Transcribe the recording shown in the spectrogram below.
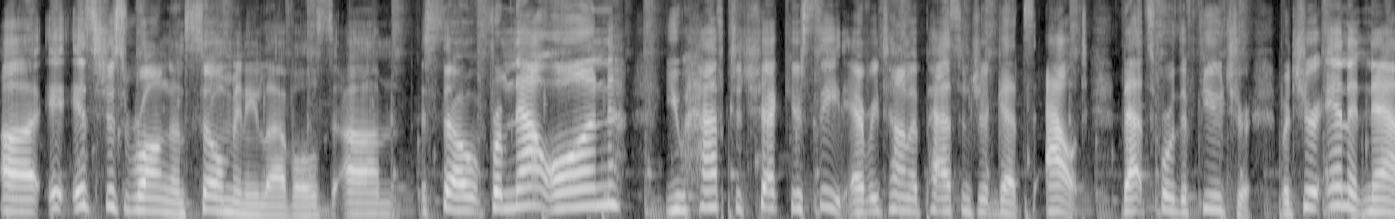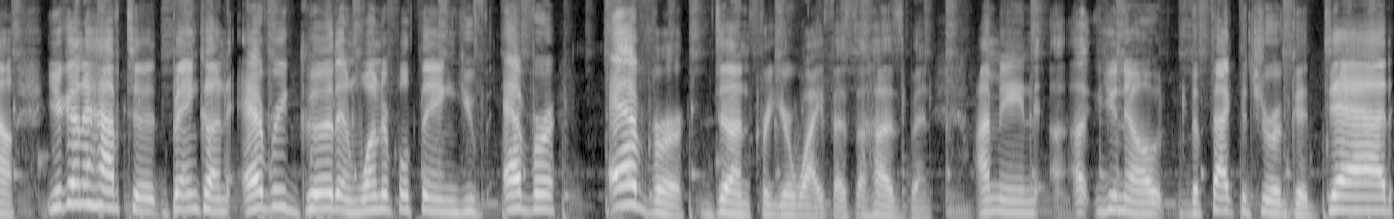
Uh, it, it's just wrong on so many levels. Um, so from now on, you have to check your seat every time a passenger gets out. That's for the future. But you're in it now. You're going to have to bank on every good and wonderful thing you've ever ever done for your wife as a husband. I mean, uh, you know, the fact that you're a good dad,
